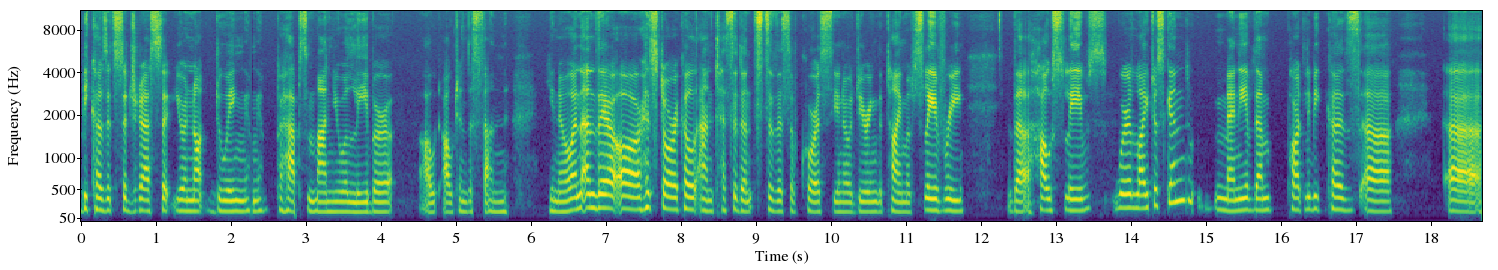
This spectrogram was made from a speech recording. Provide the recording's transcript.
because it suggests that you're not doing perhaps manual labor out out in the sun you know and and there are historical antecedents to this of course you know during the time of slavery the house slaves were lighter skinned many of them partly because uh, uh,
